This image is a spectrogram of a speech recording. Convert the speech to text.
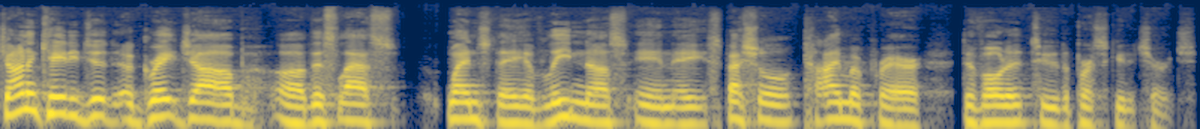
John and Katie did a great job uh, this last Wednesday of leading us in a special time of prayer devoted to the persecuted church.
